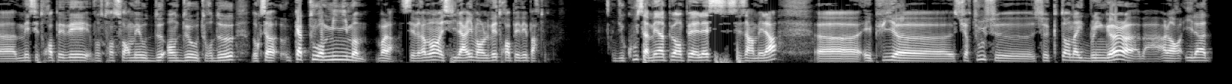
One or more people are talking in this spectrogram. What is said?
euh, mais ces 3 PV vont se transformer au deux, en 2 au tour 2 donc ça 4 tours minimum. Voilà. C'est vraiment et s'il arrive à enlever 3 PV partout du coup, ça met un peu en PLS ces armées-là. Euh, et puis, euh, surtout, ce, ce Ktan Nightbringer, euh, bah, alors il a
